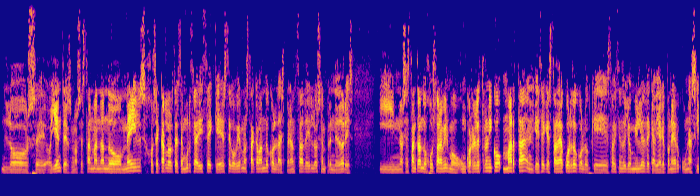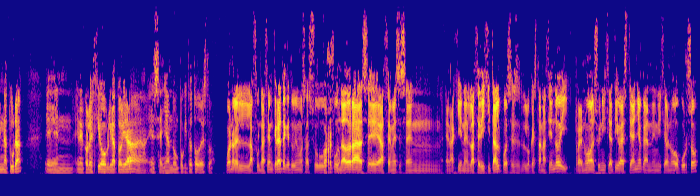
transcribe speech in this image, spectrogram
Los eh, oyentes nos están mandando mails. José Carlos desde Murcia dice que este gobierno está acabando con la esperanza de los emprendedores. Y nos está entrando justo ahora mismo un correo electrónico, Marta, en el que dice que está de acuerdo con lo que estaba diciendo John Miller de que había que poner una asignatura en, el colegio obligatoria eh, enseñando un poquito todo esto. Bueno, la Fundación Create, que tuvimos a sus fundadoras eh, hace meses en, aquí en Enlace Digital, pues es lo que están haciendo y renuevan su iniciativa este año, que han iniciado un nuevo curso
